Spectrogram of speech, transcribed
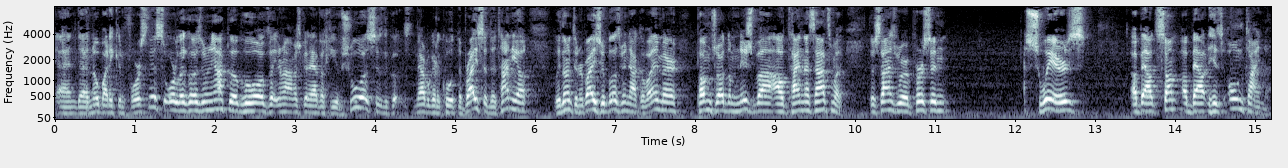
and uh, nobody can force this. Or like Elazar Yaakov, who holds that your mom is going to have a chiv shua. Says now we're going to quote the Brisa, the Tanya. We learned in the Brisa, Elazar Yaakov Aimer, Pam Shadam Nishba Al Tainas Atzma. There's times where a person swears about some about his own taina,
